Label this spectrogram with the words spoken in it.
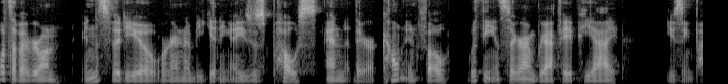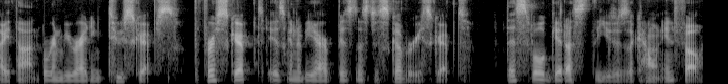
What's up everyone? In this video, we're going to be getting a user's posts and their account info with the Instagram Graph API using Python. We're going to be writing two scripts. The first script is going to be our business discovery script. This will get us the user's account info.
